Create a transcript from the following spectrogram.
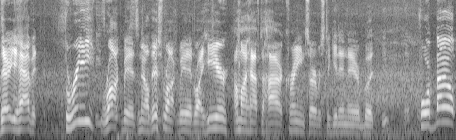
There you have it. Three rock beds. Now this rock bed right here, I might have to hire a crane service to get in there, but for about,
